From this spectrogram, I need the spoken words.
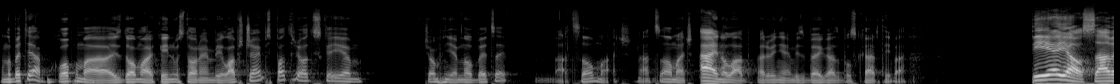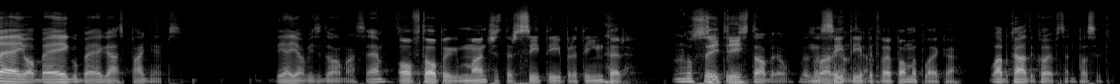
Nu, bet jā, kopumā es domāju, ka investoriem bija labs čempions patriotiskajiem čomiem no BC. Not so much. Not so much. Ai, nu labi, ar viņiem viss beigās būs kārtībā. Tie jau savējo beigu beigās paņems. Tie jau izdomās. Ja? Off topic Manchester City pret Inter. Nu, City bez No variantiem. City, bet vai pamatlaikā? Labi, kāda koeficienta pasaka?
